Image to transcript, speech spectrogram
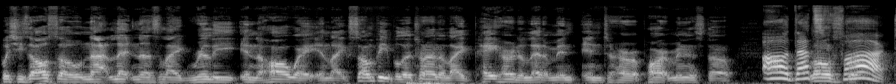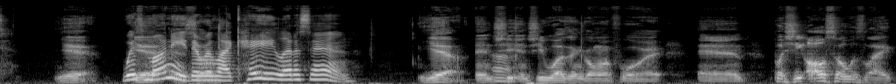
but she's also not letting us like really in the hallway. And like some people are trying to like pay her to let them in into her apartment and stuff. Oh, that's Long story. fucked. Yeah. With Yeah, money, and they were like, "Hey, let us in." Yeah, and she and she wasn't going for it, and but she also was like,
